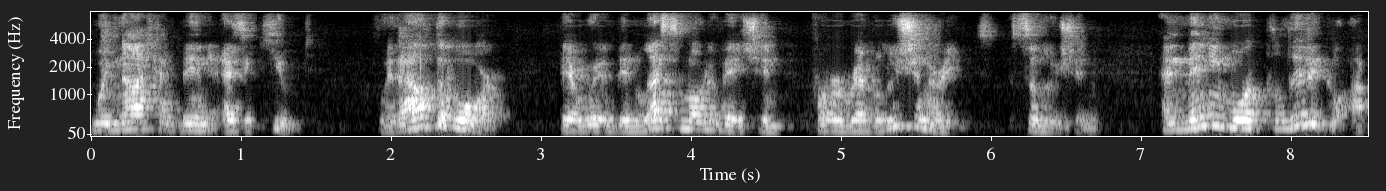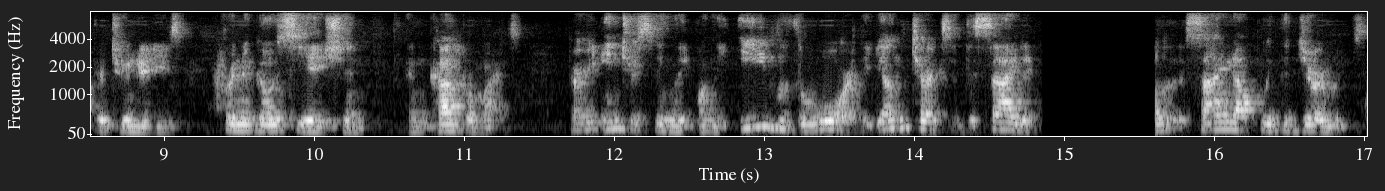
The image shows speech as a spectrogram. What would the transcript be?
would not have been as acute. Without the war, there would have been less motivation for a revolutionary solution and many more political opportunities for negotiation and compromise. Very interestingly, on the eve of the war, the Young Turks had decided to sign up with the Germans.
